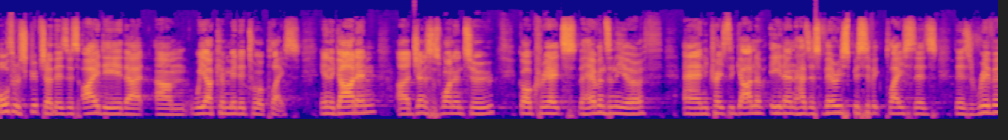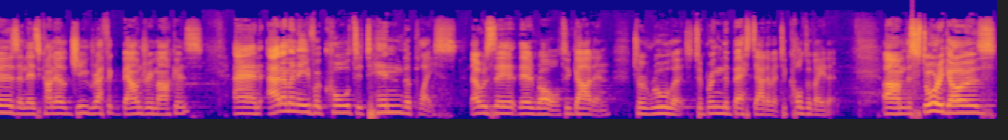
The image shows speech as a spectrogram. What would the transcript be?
all through Scripture, there's this idea that um, we are committed to a place. In the garden, uh, Genesis 1 and 2, God creates the heavens and the earth, and He creates the Garden of Eden, has this very specific place. There's, there's rivers and there's kind of geographic boundary markers. And Adam and Eve were called to tend the place. That was their, their role, to garden, to rule it, to bring the best out of it, to cultivate it. Um, the story goes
